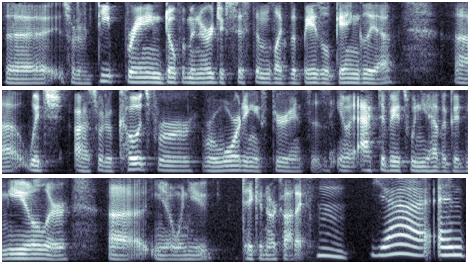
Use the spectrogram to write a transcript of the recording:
the sort of deep brain dopaminergic systems like the basal ganglia, uh, which are sort of codes for rewarding experiences. You know, it activates when you have a good meal or, uh, you know, when you take a narcotic. Yeah, and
